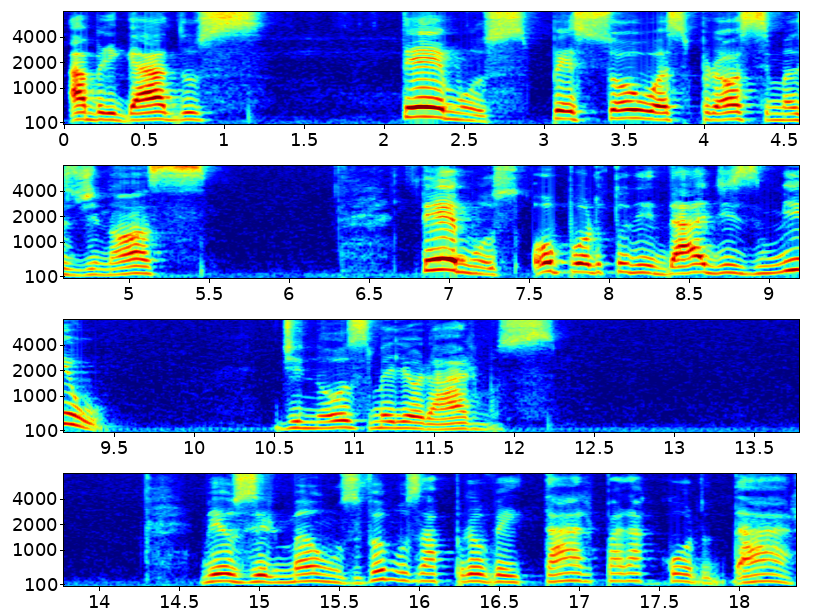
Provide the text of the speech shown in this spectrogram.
abrigados, temos pessoas próximas de nós, temos oportunidades mil de nos melhorarmos. Meus irmãos, vamos aproveitar para acordar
